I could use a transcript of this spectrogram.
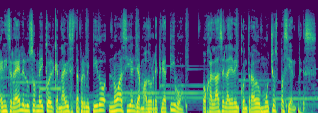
En Israel el uso médico del cannabis está permitido, no así el llamado recreativo. Ojalá se le hayan encontrado muchos pacientes.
